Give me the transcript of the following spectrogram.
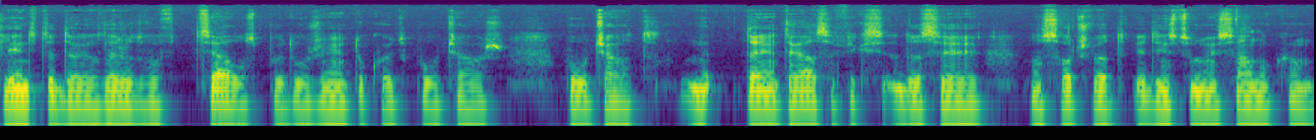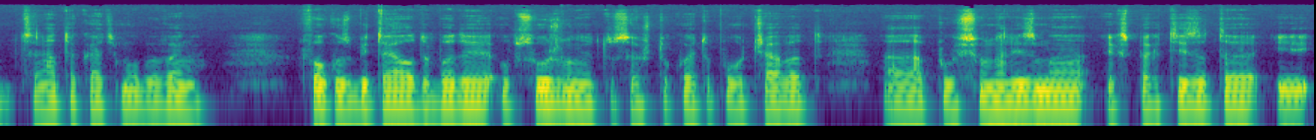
клиентите да разглеждат в цялост предложението, което получаваш, получават. Да не трябва да се, фикси, да се насочват единствено и само към цената, която им е обявена. Фокус би трябвало да бъде обслужването също, което получават а, професионализма, експертизата и,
